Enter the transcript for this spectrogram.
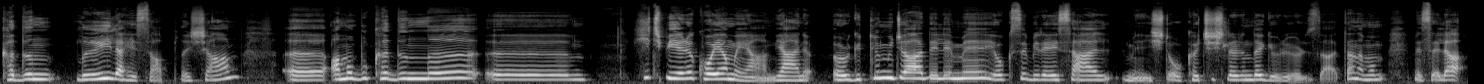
kadınlığıyla hesaplaşan e, ama bu kadınlığı... E, hiçbir yere koyamayan yani örgütlü mücadele mi yoksa bireysel mi işte o kaçışlarında görüyoruz zaten ama mesela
